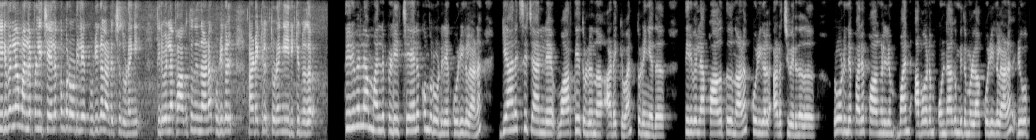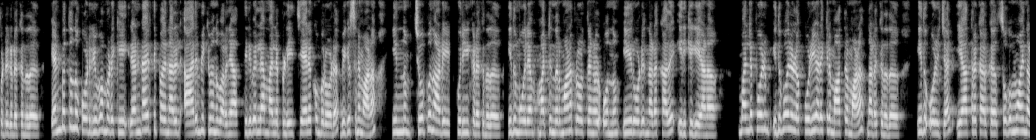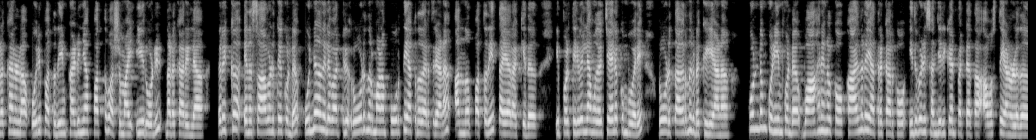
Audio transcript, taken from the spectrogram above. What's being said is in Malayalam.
തിരുവല്ല മല്ലപ്പള്ളി ചേലക്കൊമ്പ് റോഡിലെ കുഴികൾ അടച്ചു തുടങ്ങി. തിരുവല്ല ഭാഗത്തു നിന്നാണ് കുഴികൾ അടയ്ക്കൽ തുടങ്ങിയിരിക്കുന്നത്. തിരുവല്ല മല്ലപ്പള്ളി ചേലക്കൊമ്പ് റോഡിലെ കുഴികളാണ് ഗാലക്സി ചാനലിലെ വാർത്തയെ തുടർന്ന് അടയ്ക്കുവാൻ തുടങ്ങിയത്. തിരുവല്ല ഭാഗത്തു നിന്നാണ് കുഴികൾ അടച്ചു വരുന്നത്. റോഡിന്റെ പല ഭാഗങ്ങളിലും വൻ അപകടം ഉണ്ടാകും വിധമുള്ള കുഴികളാണ് രൂപപ്പെട്ടു കിടക്കുന്നത്. എൺപത്തൊന്ന് കോടി രൂപ മുടക്കി രണ്ടായിരത്തി പതിനാറിൽ ആരംഭിക്കുമെന്ന് പറഞ്ഞ തിരുവല്ല മല്ലപ്പള്ളി ചേലക്കൊമ്പ് റോഡ് വികസനമാണ് ഇന്നും ചുവപ്പ് നാടി കുരുങ്ങിക്കിടക്കുന്നത്. ഇതുമൂലം മറ്റ് നിർമ്മാണ പ്രവർത്തനങ്ങൾ ഒന്നും ഈ റോഡിൽ നടക്കാതെ ഇരിക്കുകയാണ്. വല്ലപ്പോഴും ഇതുപോലുള്ള കുഴിയടയ്ക്കൽ മാത്രമാണ് നടക്കുന്നത്. ഇത് ഒഴിച്ചാൽ യാത്രക്കാർക്ക് സുഗമമായി നടക്കാനുള്ള ഒരു പദ്ധതിയും കഴിഞ്ഞ പത്ത് വർഷമായി ഈ റോഡിൽ നടക്കാറില്ല. റിക്ക് എന്ന സ്ഥാപനത്തെ കൊണ്ട് ഉന്നത നിലവാരത്തിൽ റോഡ് നിർമ്മാണം പൂർത്തിയാക്കുന്ന തരത്തിലാണ് അന്ന് പദ്ധതി തയ്യാറാക്കിയത്. ഇപ്പോൾ തിരുവല്ല മുതൽ ചേലക്കൊമ്പ് വരെ റോഡ് തകർന്നു കിടക്കുകയാണ്. കുണ്ടും കുഴിയും കൊണ്ട് വാഹനങ്ങൾക്കോ കാൽനട യാത്രക്കാർക്കോ ഇതുവഴി സഞ്ചരിക്കാൻ പറ്റാത്ത അവസ്ഥയാണുള്ളത്.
